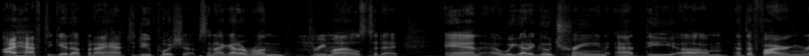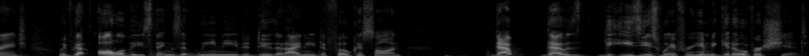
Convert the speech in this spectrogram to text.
I have to get up and I have to do push-ups and I got to run three miles today and uh, we got to go train at the um, at the firing range. We've got all of these things that we need to do that I need to focus on. That that was the easiest way for him to get over shit.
